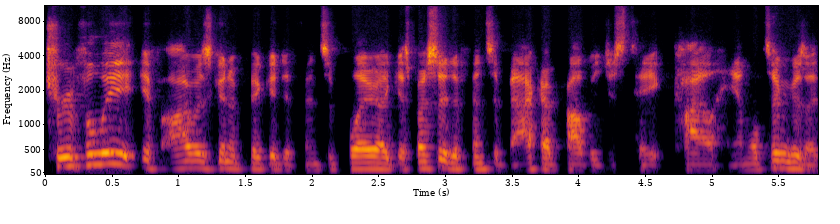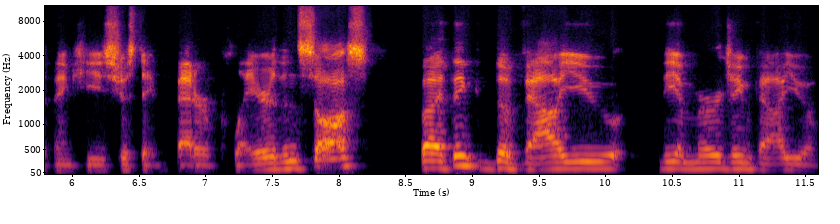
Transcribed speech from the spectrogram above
truthfully, if I was going to pick a defensive player, like especially a defensive back, I'd probably just take Kyle Hamilton because I think he's just a better player than Sauce. But I think the value, the emerging value of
